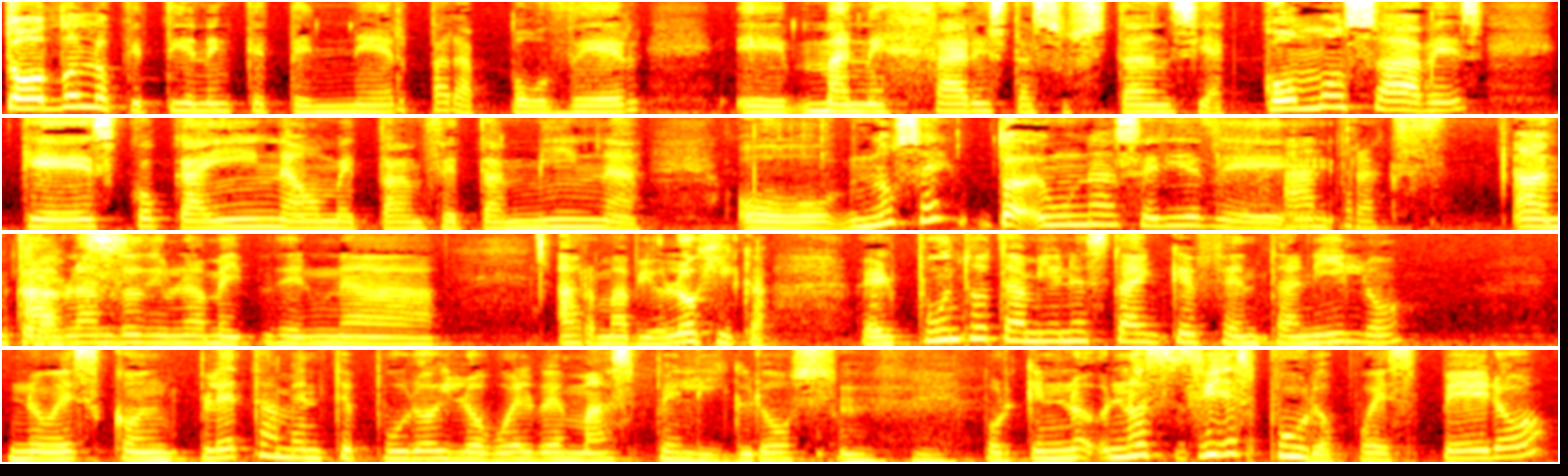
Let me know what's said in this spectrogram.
todo lo que tienen que tener para poder eh, manejar esta sustancia. ¿Cómo sabes que es cocaína o metanfetamina o no sé, una serie de... Antrax. Hablando de una, de una arma biológica. El punto también está en que fentanilo no es completamente puro y lo vuelve más peligroso. Porque no, no, sí es puro, pues, pero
